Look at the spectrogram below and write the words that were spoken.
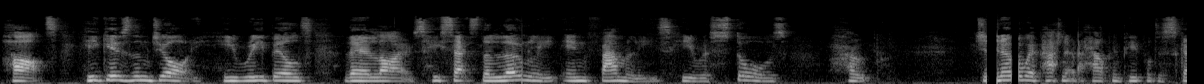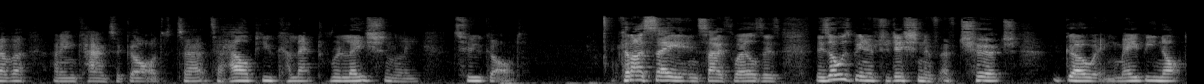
hearts, He gives them joy, He rebuilds their lives. He sets the lonely in families. He restores hope. Do you know we're passionate about helping people discover and encounter God, to, to help you connect relationally to God? Can I say in South Wales is there's always been a tradition of, of church going, maybe not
